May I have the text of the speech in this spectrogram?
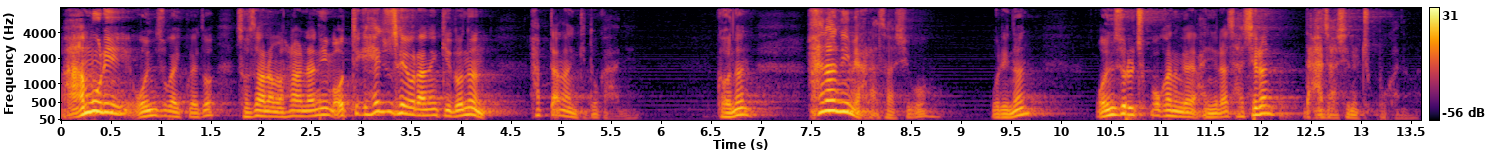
아무리 원수가 있고 해도 저 사람을 하나님 어떻게 해주세요라는 기도는 합당한 기도가 아니에요. 그거는 하나님이 알아서 하시고 우리는 원수를 축복하는 게 아니라 사실은 나 자신을 축복하는 거예요.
